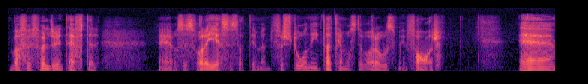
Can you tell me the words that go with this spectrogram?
varför följde du inte efter? Eh, och så svarar Jesus att, ja, men förstår ni inte att jag måste vara hos min far? Eh,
